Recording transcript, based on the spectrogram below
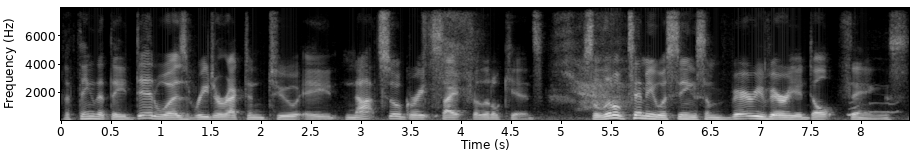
the thing that they did was redirect them to a not so great site for little kids. So little Timmy was seeing some very very adult things.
